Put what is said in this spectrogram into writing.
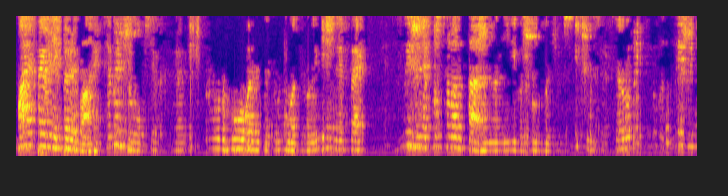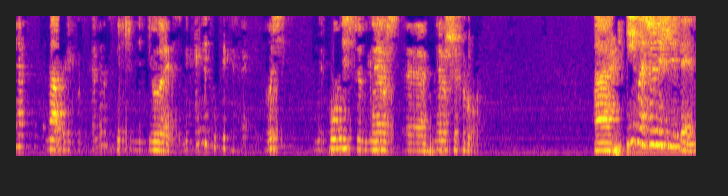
Має певні переваги, це менший обсяг, е, більш пролонгований, так мовити, ефект, зниження постнавантаження на ліву шлуночок, збільшення серцеробитів, зниження напрямку тканин, збільшення діурезу. Механізм цих ефектів досі не повністю не, роз, е, не розшифрований. Е, І на сьогоднішній день,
